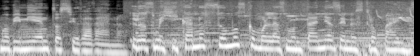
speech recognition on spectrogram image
Movimiento Ciudadano. Los mexicanos somos como las montañas de nuestro país.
